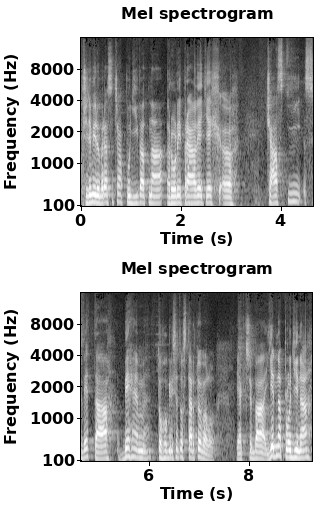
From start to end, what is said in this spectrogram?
Přijde mi dobré se třeba podívat na roli právě těch částí světa během toho, kdy se to startovalo. Jak třeba jedna plodina,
